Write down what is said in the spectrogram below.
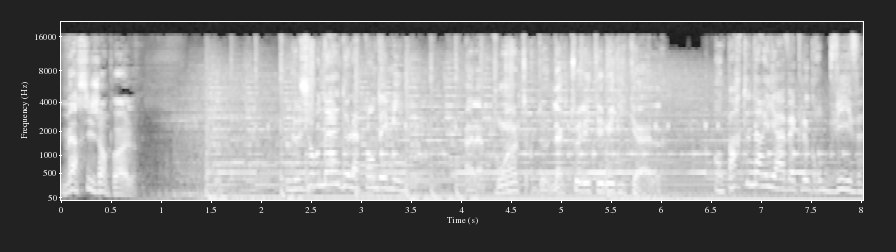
Merci Jean-Paul. Le journal de la pandémie. À la pointe de l'actualité médicale. En partenariat avec le groupe Vive.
